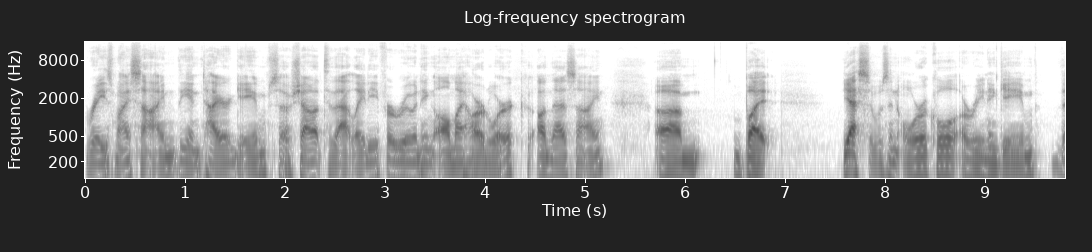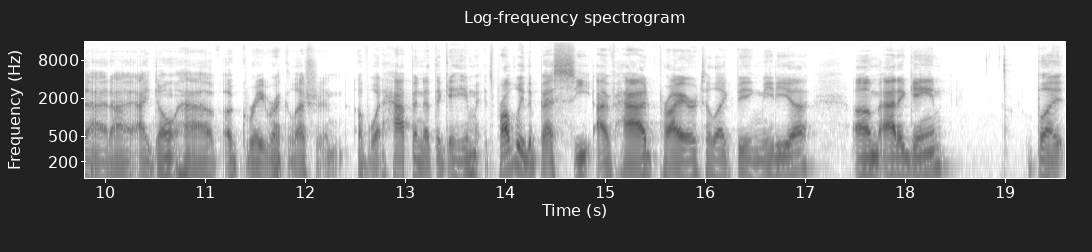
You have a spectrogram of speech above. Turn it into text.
raise my sign the entire game. So shout out to that lady for ruining all my hard work on that sign. Um, but yes, it was an Oracle Arena game that I, I, don't have a great recollection of what happened at the game. It's probably the best seat I've had prior to like being media um, at a game. But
